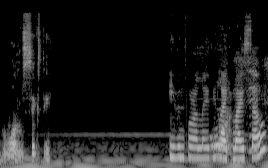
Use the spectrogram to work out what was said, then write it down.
160. Even for a lady like myself?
